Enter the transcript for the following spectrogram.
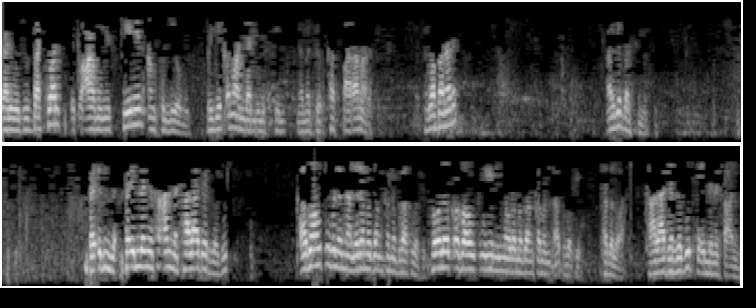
ጋር ይወጅባቸዋል ኢጥዓሙ ምስኪንን አን ኩል የውሚን በየቀኑ አንዳንድ ምስኪን መመገብ ከፋራ ማለት ነው። ተግባባን አይደል? አልገባችም? ፈኢን ለም የፈዐልነ ካላደረጉት ቀባ አውጡ ብለናል። ለረመዳን ከመግባቱ በፊት ቶሎ ቀባ አውጡ ረመዳን ከመምጣቱ በፊት ተብለዋል። ካላደረጉት ፈኢን ለም የፈዐልነ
